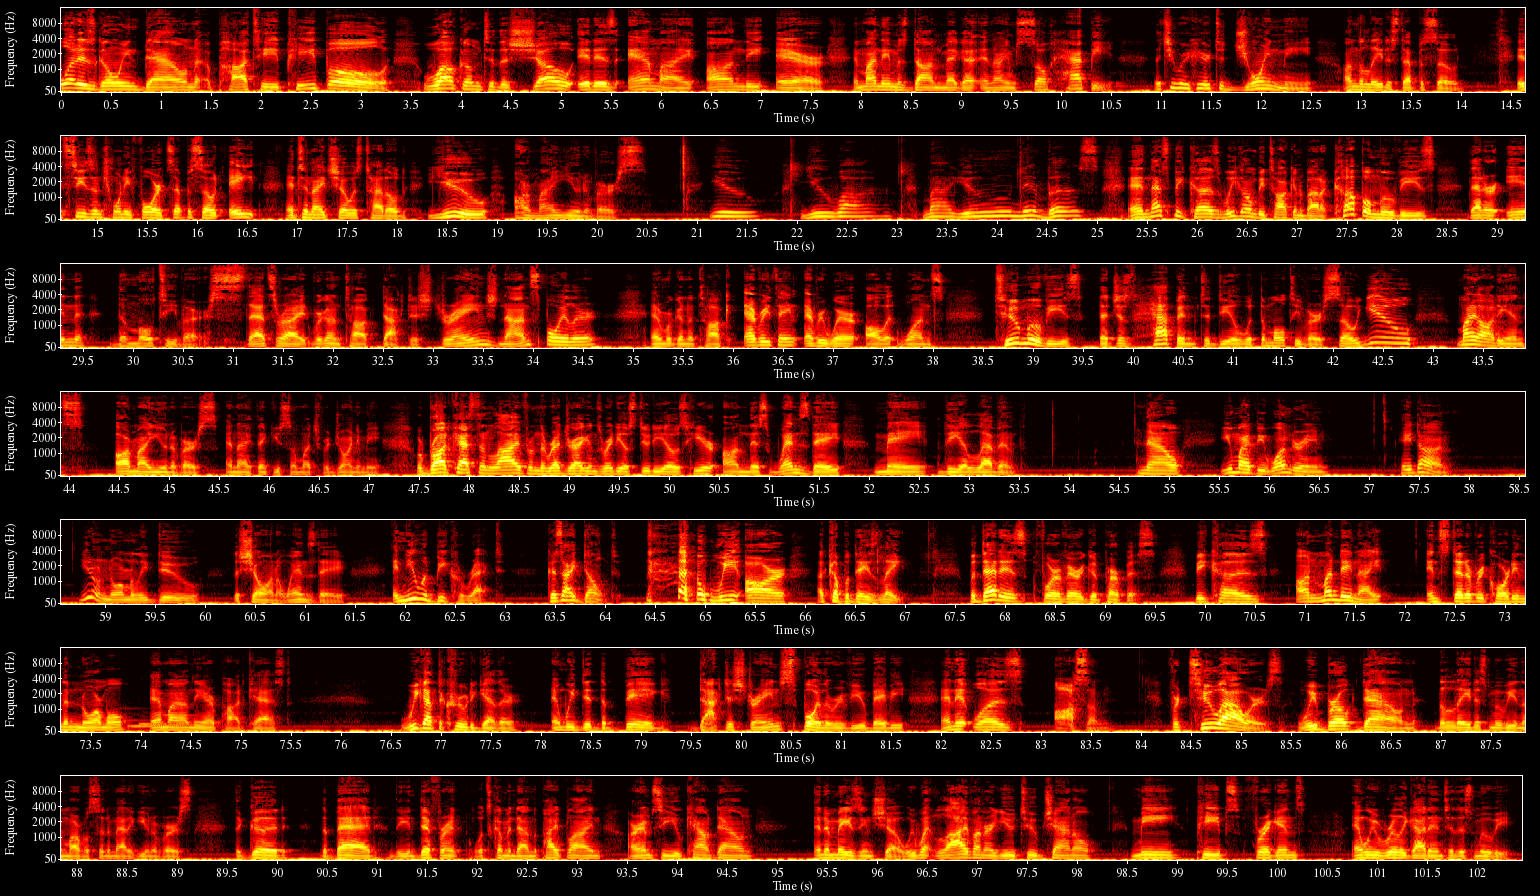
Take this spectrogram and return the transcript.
What is going down, potty people? Welcome to the show. It is Am I on the Air? And my name is Don Mega, and I am so happy that you were here to join me on the latest episode. It's season 24, it's episode 8, and tonight's show is titled You Are My Universe. You you are my universe. And that's because we're going to be talking about a couple movies that are in the multiverse. That's right. We're going to talk Doctor Strange, non spoiler, and we're going to talk everything, everywhere, all at once. Two movies that just happen to deal with the multiverse. So, you, my audience, are my universe, and I thank you so much for joining me. We're broadcasting live from the Red Dragons radio studios here on this Wednesday, May the 11th. Now, you might be wondering, hey, Don, you don't normally do the show on a Wednesday, and you would be correct, because I don't. we are a couple days late, but that is for a very good purpose, because on Monday night, instead of recording the normal Am I on the Air podcast, we got the crew together and we did the big Doctor Strange spoiler review, baby, and it was awesome. For two hours, we broke down the latest movie in the Marvel Cinematic Universe the good, the bad, the indifferent, what's coming down the pipeline, our MCU countdown. An amazing show. We went live on our YouTube channel, me, Peeps, Friggins, and we really got into this movie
